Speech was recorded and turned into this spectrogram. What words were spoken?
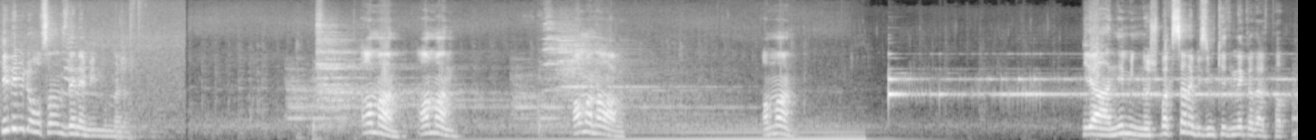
Kedi bile olsanız denemeyin bunları. Aman aman. Aman abi. Aman. Ya ne minnoş. Baksana bizim kedi ne kadar tatlı.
